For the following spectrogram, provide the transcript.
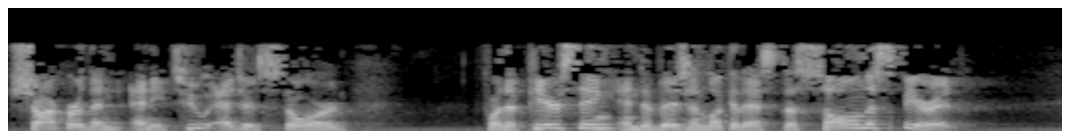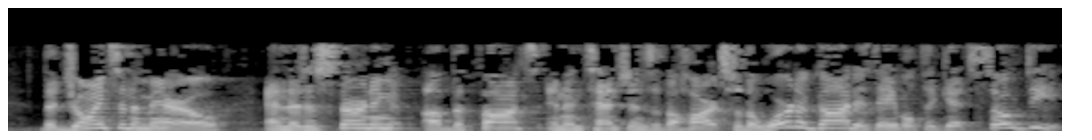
sharper than any two-edged sword, for the piercing and division, look at this, the soul and the spirit, the joints and the marrow, and the discerning of the thoughts and intentions of the heart. So the Word of God is able to get so deep,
